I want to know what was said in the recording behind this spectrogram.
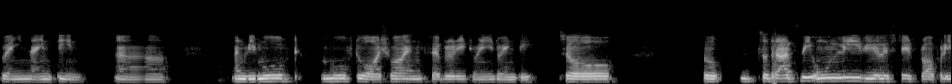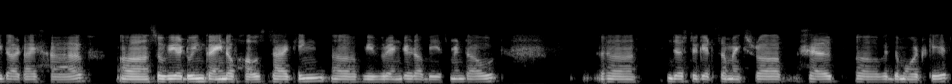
2019, uh, and we moved moved to Oshawa in February 2020. So, so so that's the only real estate property that I have. Uh, so we are doing kind of house hacking. Uh, we've rented a basement out. Uh, just to get some extra help uh, with the mortgage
